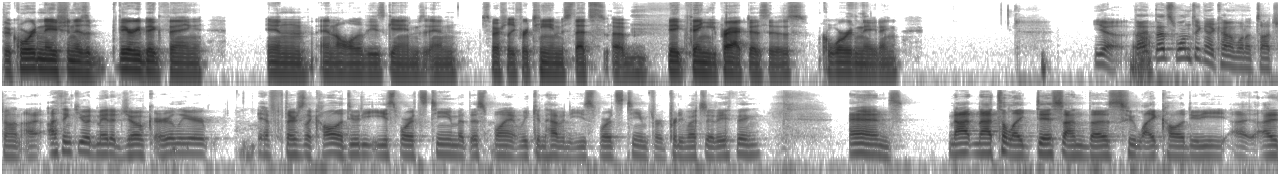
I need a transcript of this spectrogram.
the coordination is a very big thing in in all of these games, and especially for teams, that's a mm-hmm. big thing you practice is coordinating. Yeah, Yeah. that, oh. that's one thing I kind of want to touch on. I, I think you had made a joke earlier. If there's a Call of Duty esports team at this point, we can have an esports team for pretty much anything. And not not to like diss on those who like Call of Duty. I, I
